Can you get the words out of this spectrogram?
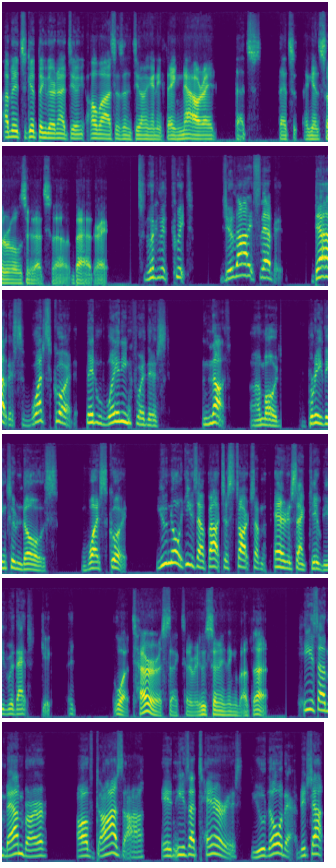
I mean, it's a good thing they're not doing. Hamas isn't doing anything now, right? That's that's against the rules, or that's uh, bad, right? Look at the tweet. July 7th. Dallas, what's good? Been waiting for this. Not emoji. Breathing through nose. What's good? You know he's about to start some terrorist activity with that shit. What terrorist activity? Who said anything about that? He's a member of Gaza and he's a terrorist. You know that. It's not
